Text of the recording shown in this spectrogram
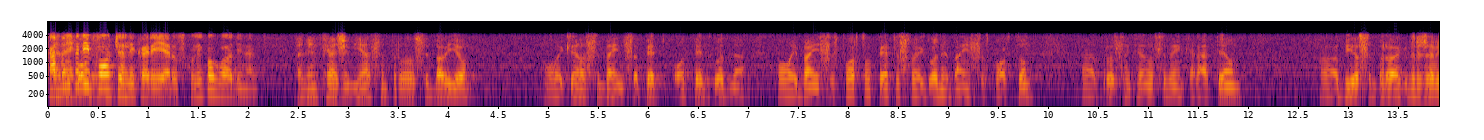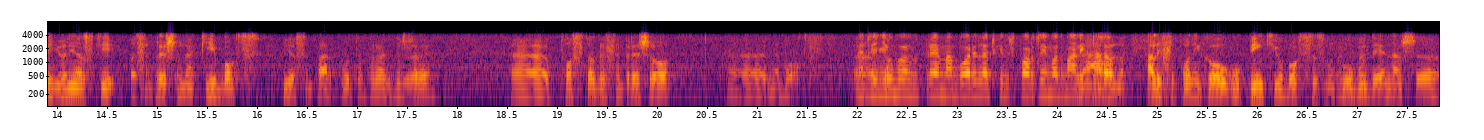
Kada ste vi počeli karijeru? S koliko godina? Pa da vam kažem, ja sam prvo se bavio, ovaj, krenuo sam bavim sa pet, od pet godina ovaj, bavim se sportom, od pete svoje godine bavim se sportom. Prvo sam krenuo se bavim karateom, bio sam prvak države juniorski, pa sam prešao na kickbox, bio sam par puta prvak države. Posle toga sam prešao na boks. A, Znači, ljubav prema borilačkim sportovima od malih nogu. Naravno, ali sam ponikao u Pinki u boksarskom klubu gde je naš e,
